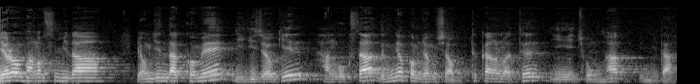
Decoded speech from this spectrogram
여러분 반갑습니다. 영진닷컴의 이기적인 한국사 능력검정시험 특강을 맡은 이종학입니다.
